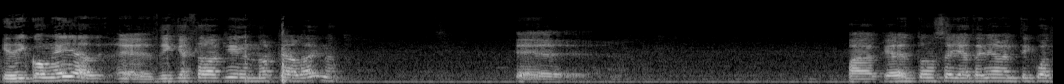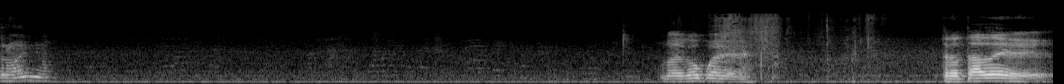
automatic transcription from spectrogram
y di con ella eh, di que estaba aquí en North Carolina eh, para aquel entonces ya tenía 24 años. Luego pues trata de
